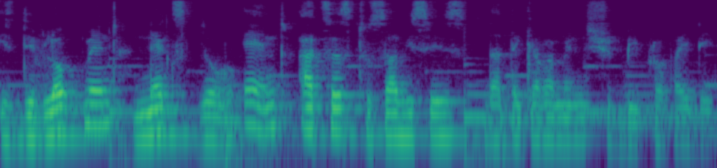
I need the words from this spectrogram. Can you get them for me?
is development next door and access to services that the government should be providing.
